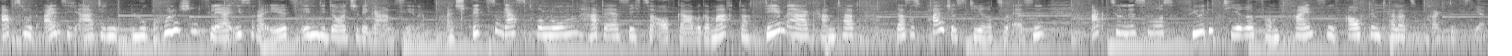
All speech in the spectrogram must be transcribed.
absolut einzigartigen lukulischen Flair Israels in die deutsche Vegan-Szene. Als Spitzengastronom hat er es sich zur Aufgabe gemacht, nachdem er erkannt hat, dass es falsch ist, Tiere zu essen, Aktionismus für die Tiere vom Feinsten auf dem Teller zu praktizieren.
